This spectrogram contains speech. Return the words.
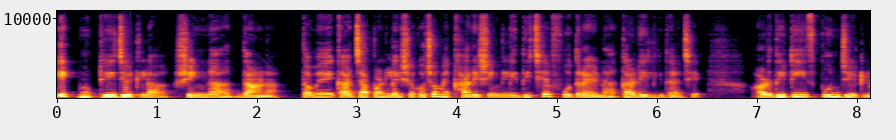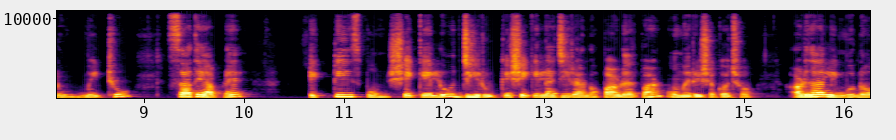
એક મુઠ્ઠી જેટલા શીંગના દાણા. તમે કાચા પણ લઈ શકો છો. મેં ખારી શીંગ લીધી છે ફોતરા એના કાઢી લીધા છે. અડધી ટીસ્પૂન જેટલું મીઠું સાથે આપણે એક ટીસ્પૂન શેકેલું જીરું કે શેકેલા જીરાનો પાવડર પણ ઉમેરી શકો છો. અડધા લીંબુનો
